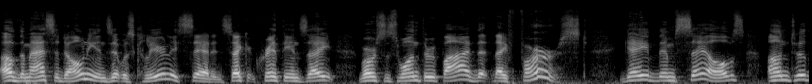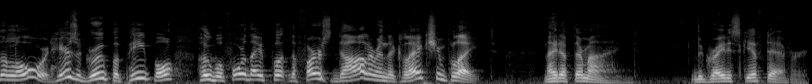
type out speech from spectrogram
of the Macedonians, it was clearly said in 2 Corinthians 8, verses 1 through 5, that they first gave themselves unto the Lord. Here's a group of people who, before they put the first dollar in the collection plate, made up their mind. The greatest gift ever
